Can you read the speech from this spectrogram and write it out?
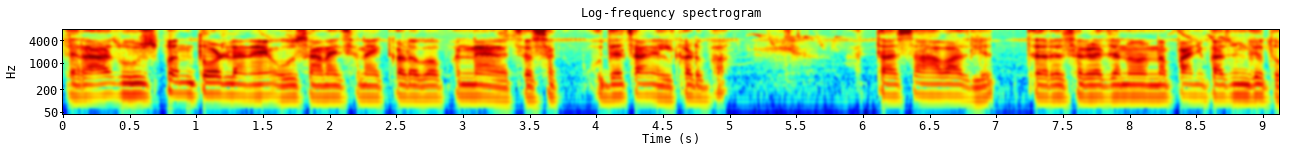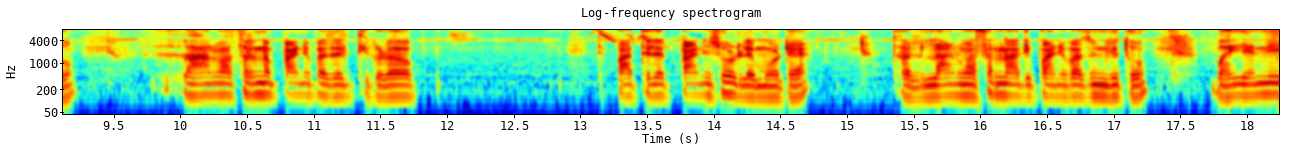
तर आज ऊस पण तोडला नाही ऊस आणायचा नाही कडबा पण नाही आणायचा. सक उद्याच आणेल कडबा. आत्ता सहा वाजले तर सगळ्या जनावरांना पाणी पाजून घेतो. लहान वासरांना पाणी पाजेल तिकडं. ते पातेल्यात पाणी सोडले मोठ्या. तर लहान वासरांना आधी पाणी पाजून घेतो. भैयांनी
